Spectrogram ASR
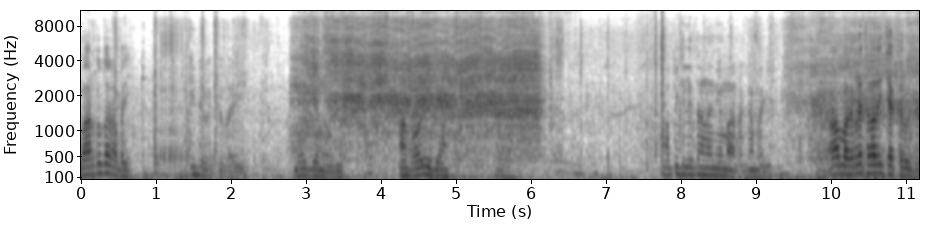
ਮਾਰ ਦੋ ਧਾਰਾਂ ਬਾਈ। ਇੱਧਰ ਵੇਖੋ ਭਾਜੀ। ਮੋਗੇ ਮੋਗੇ ਆ ਬਹੁਤ ਵੀ ਗਿਆ ਆ ਪਿਛਲੇ ਤਾਣਾ ਦੀਆਂ ਮਾਰ ਲੱਗਾ ਭਾਜੀ। ਆ ਮਗਰਲੇ ਥਣਾ ਦੀ ਚੈੱਕ ਕਰੋ ਜੀ।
